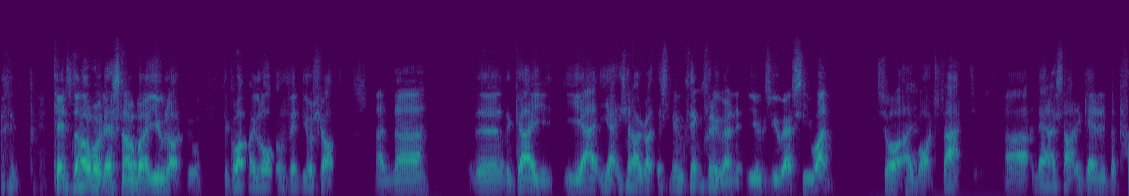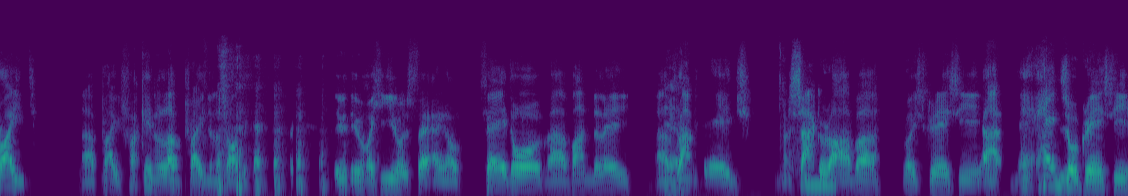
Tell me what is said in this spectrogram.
kids don't know about this now, but you lot do to go up my local video shop and uh, the the guy yeah yeah he said I got this new thing for you and it was UFC one, so I watched that. Uh, then I started getting into Pride. Uh, I fucking love Pride and I thought they, they were my heroes. For, you know, Fedor, uh, uh, yeah. Rampage, uh, Sakuraba, Royce Gracie, uh, Renzo Gracie,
